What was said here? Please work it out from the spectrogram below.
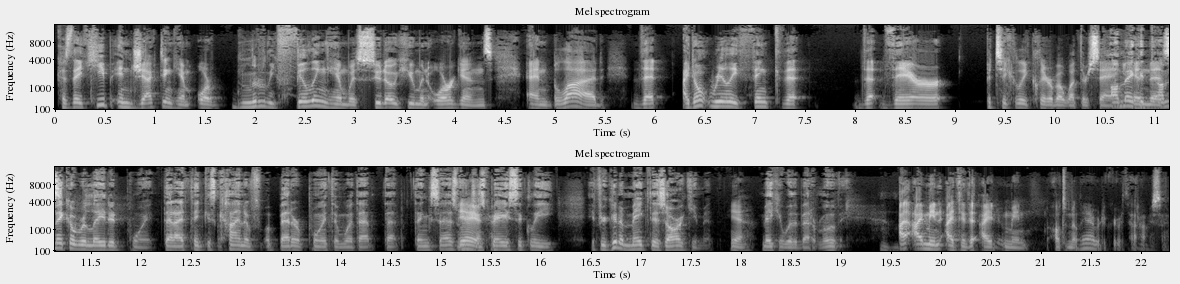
Because they keep injecting him or literally filling him with pseudo human organs and blood that I don't really think that that they're particularly clear about what they're saying. I'll make in a, I'll make a related point that I think is kind of a better point than what that, that thing says, which Yeah, yeah, is okay. basically if you're going to make this argument, yeah. make it with a better movie. I, I mean, I think that I, I mean, ultimately, I would agree with that. Obviously,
